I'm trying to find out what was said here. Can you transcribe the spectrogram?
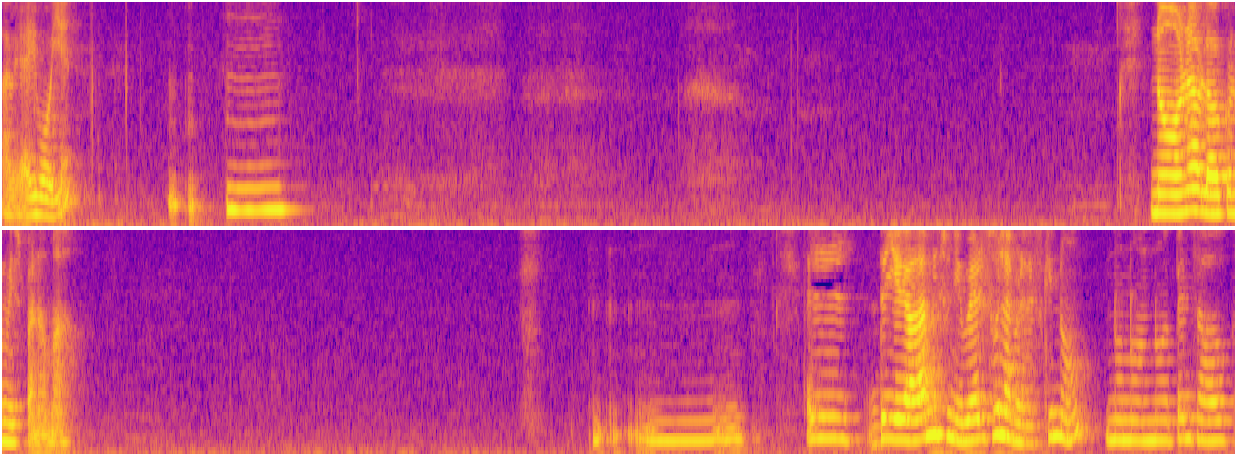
A ver, ahí voy, ¿eh? No, no he hablado con mis Panamá. El de llegada a mis universo, la verdad es que no, no, no, no he pensado,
